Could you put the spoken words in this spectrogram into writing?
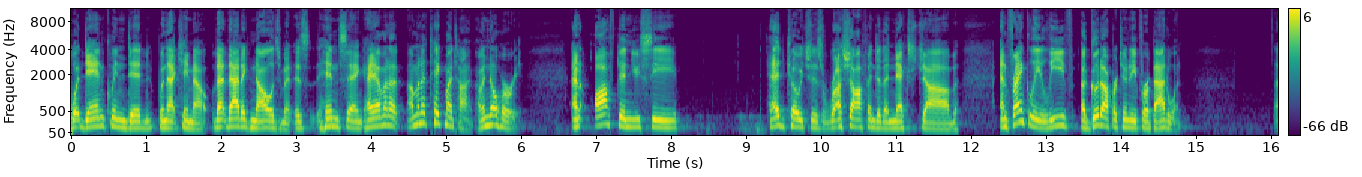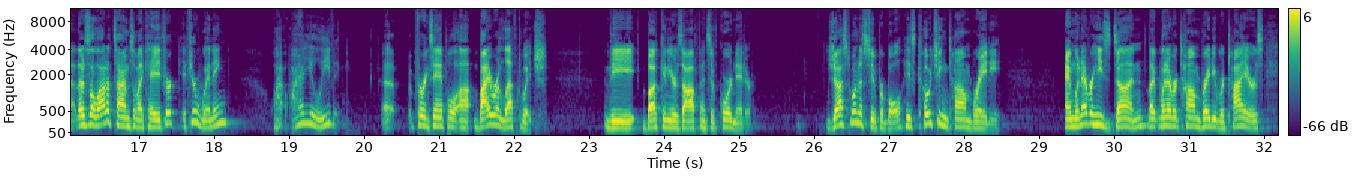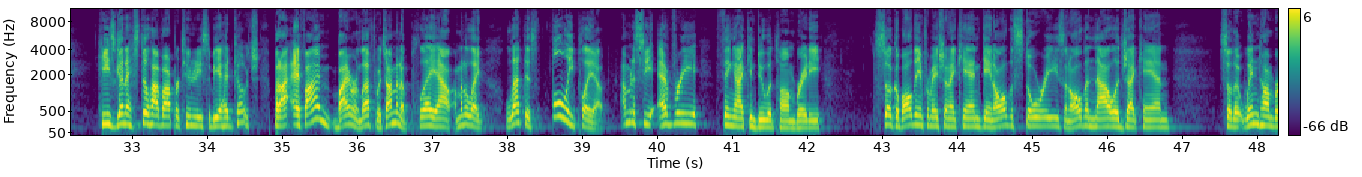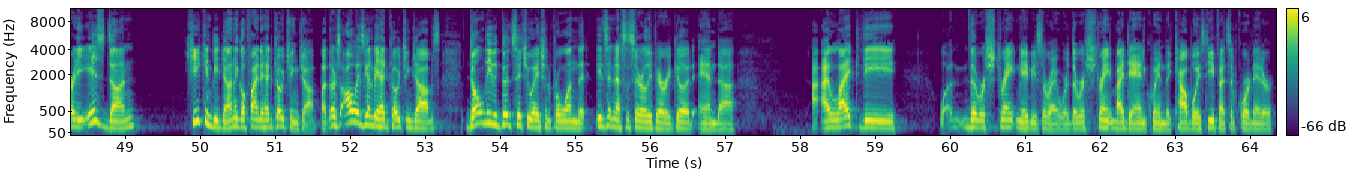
what Dan Quinn did when that came out. That that acknowledgement is him saying, "Hey, I'm gonna I'm gonna take my time. I'm in no hurry." And often you see head coaches rush off into the next job, and frankly leave a good opportunity for a bad one. Uh, there's a lot of times I'm like, "Hey, if you're if you're winning, why why are you leaving?" Uh, for example, uh, Byron Leftwich, the Buccaneers offensive coordinator, just won a Super Bowl. He's coaching Tom Brady. And whenever he's done, like whenever Tom Brady retires, he's going to still have opportunities to be a head coach. But I, if I'm Byron Leftwich, I'm going to play out. I'm going to like let this fully play out. I'm going to see everything I can do with Tom Brady, soak up all the information I can, gain all the stories and all the knowledge I can, so that when Tom Brady is done, he can be done and go find a head coaching job. But there's always going to be head coaching jobs. Don't leave a good situation for one that isn't necessarily very good. And uh, I, I like the the restraint. Maybe is the right word. The restraint by Dan Quinn, the Cowboys defensive coordinator,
